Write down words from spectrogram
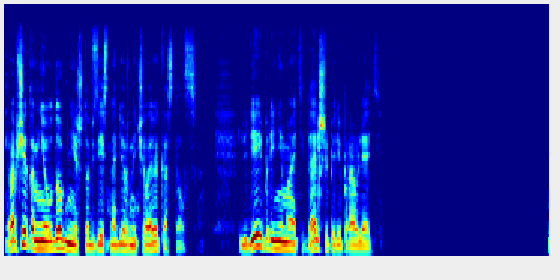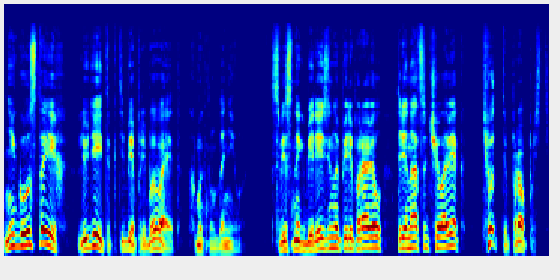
Вообще-то мне удобнее, чтобы здесь надежный человек остался. Людей принимать и дальше переправлять. Не густо их, людей-то к тебе прибывает, хмыкнул Данила. С весны к Березину переправил тринадцать человек. Вот ты пропасть.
